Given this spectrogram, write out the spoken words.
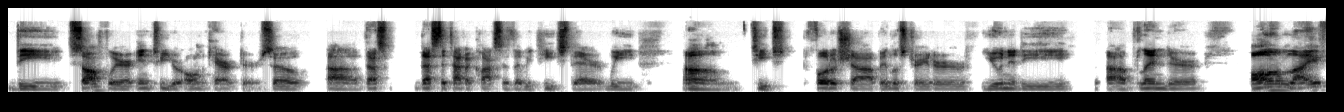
the software into your own character. So uh, that's that's the type of classes that we teach there. We um, teach Photoshop, Illustrator, Unity, uh, Blender, all live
